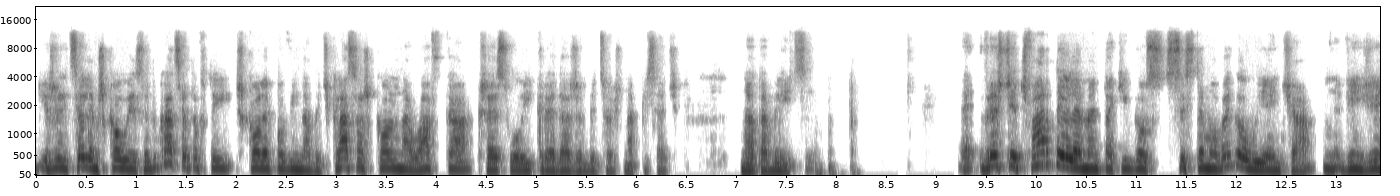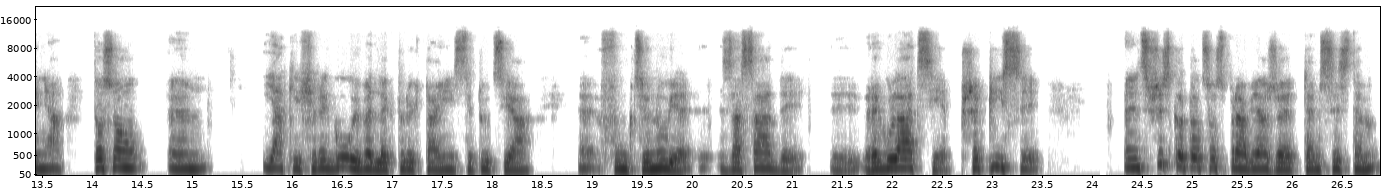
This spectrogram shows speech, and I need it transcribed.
jeżeli celem szkoły jest edukacja, to w tej szkole powinna być klasa szkolna, ławka, krzesło i kreda, żeby coś napisać na tablicy. E, wreszcie czwarty element takiego systemowego ujęcia więzienia to są jakieś reguły, wedle których ta instytucja e, funkcjonuje, zasady, y, regulacje, przepisy, a więc wszystko to, co sprawia, że ten system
